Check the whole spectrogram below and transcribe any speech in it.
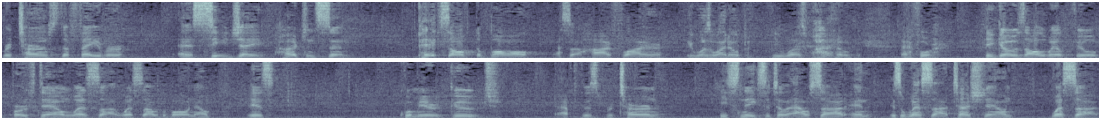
returns the favor as CJ Hutchinson picks off the ball. That's a high flyer. He was wide open. He was wide open. Therefore, he goes all the way up the field. First down, Westside. Westside with the ball now is Quamir Gooch. After this return, he sneaks it to the outside, and it's a West Side touchdown. West Side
